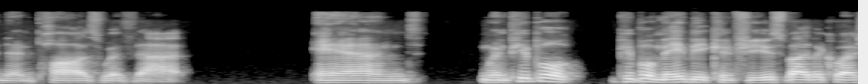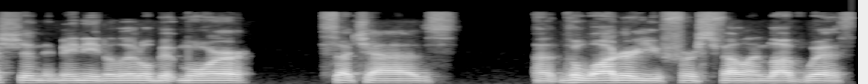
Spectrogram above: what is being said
and then pause with that and when people people may be confused by the question, they may need a little bit more, such as uh, the water you first fell in love with,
